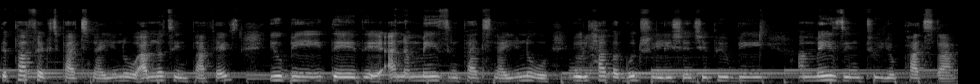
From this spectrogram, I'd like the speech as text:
the perfect partner. You know, I'm not saying perfect. You'll be the, the an amazing partner. You know, you'll have a good relationship. You'll be amazing to your partner.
